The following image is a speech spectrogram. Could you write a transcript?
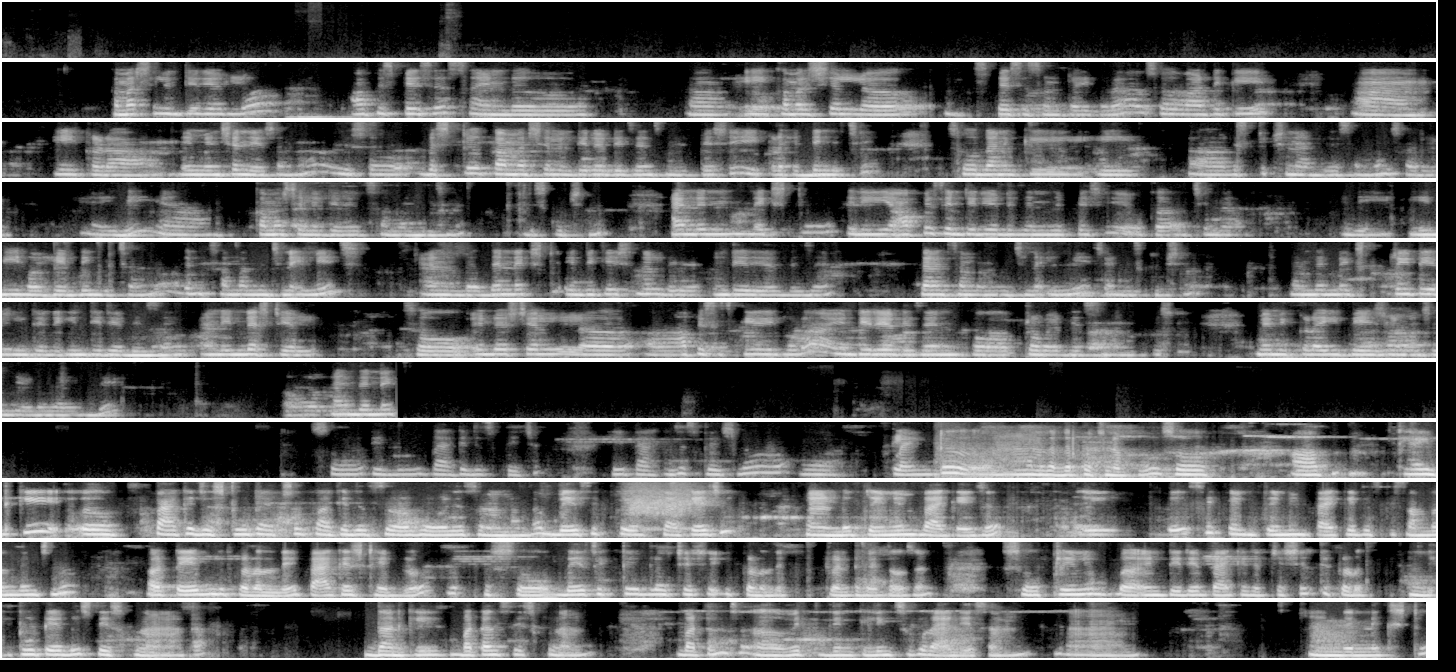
commercial ఇంటీరియర్లో office spaces and ఈ కమర్షియల్ స్పేసెస్ ఉంటాయి కదా. సో వాటికి ఆ, ఇక్కడ నేను మెన్షన్ చేశాను. So best commercial interior designs అని చెప్పేసి ఇక్కడ హెడ్డింగ్ ఇచ్చి సో దానికి ఈ డిస్క్రిప్షన్ యాడ్ చేశాము సారీ ఇది కమర్షియల్ ఇంటీరియర్ సంబంధించిన డిస్క్రిప్షన్. అండ్ దెన్ నెక్స్ట్ ఇది ఆఫీస్ ఇంటీరియర్ డిజైన్ అని చెప్పేసి ఒక చిన్న ఇది ఇది హెడ్డింగ్ ఇచ్చాము. దానికి సంబంధించిన image and then next educational interior design దానికి సంబంధించిన image and description and then next retail interior design and industrial so industrial ఆఫీసెస్కి కూడా ఇంటీరియర్ డిజైన్ ప్రొవైడ్ చేస్తామని చెప్పేసి మేము ఇక్కడ ఈ పేజ్లో మెన్షన్ చేయడం జరిగింది. అండ్ దెన్ నెక్స్ట్ సో ఇది ప్యాకేజెస్ పేజ్ ఈ ప్యాకేజెస్ పేజ్లో క్లయింట్ మన దగ్గరకు వచ్చినప్పుడు సో ఆ క్లయింట్కి packages two types of packages provide చేస్తాను అనమాట basic package and premium package ఈ బేసిక్ అండ్ ప్రీమియం ప్యాకేజెస్కి సంబంధించిన టేబుల్ ఇక్కడ ఉంది package table. So basic table వచ్చేసి ఇక్కడ ఉంది twenty five thousand. So premium interior package వచ్చేసి ఇక్కడ ఉంది. టూ టేబుల్స్ తీసుకున్నాం అనమాట దానికి బటన్స్ తీసుకున్నాము బటన్స్ విత్ దీనికి లింక్స్ కూడా యాడ్ చేసాము అండ్ దెన్ నెక్స్ట్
